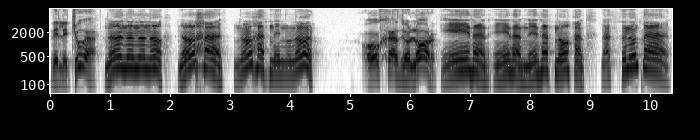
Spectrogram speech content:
De lechuga. No, no, no, no. Hojas. Hojas de olor. Hojas de olor. Esas, esas, esas hojas. Las frutas.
